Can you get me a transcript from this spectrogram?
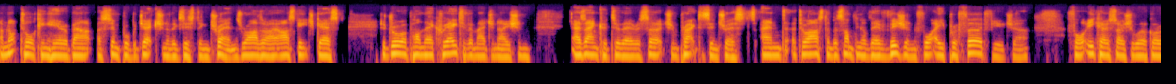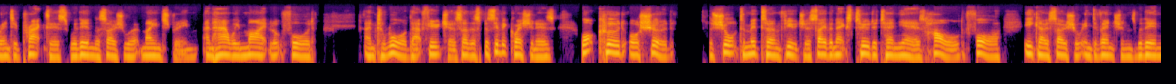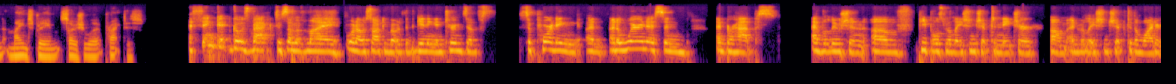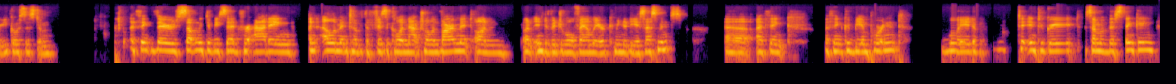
I'm not talking here about a simple projection of existing trends. Rather, I ask each guest to draw upon their creative imagination as anchored to their research and practice interests, and to ask them for something of their vision for a preferred future for eco social work oriented practice within the social work mainstream, and how we might look forward and toward that future. So the specific question is what could or should the short to mid-term future, say the next two to 10 years, hold for eco social interventions within mainstream social work practice? I think it goes back to some of my what I was talking about at the beginning in terms of supporting an, an awareness and and perhaps evolution of people's relationship to nature um, and relationship to the wider ecosystem. I think there's something to be said for adding an element of the physical and natural environment on on individual, family, or community assessments. Uh, I think I think could be important way to to integrate some of this thinking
